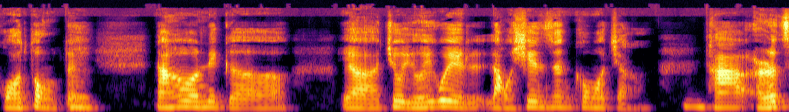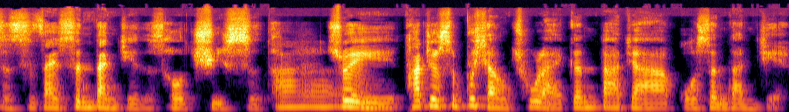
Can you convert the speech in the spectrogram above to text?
活动对。嗯然后那个呀，就有一位老先生跟我讲，嗯他儿子是在圣诞节的时候去世的，啊所以他就是不想出来跟大家过圣诞节。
